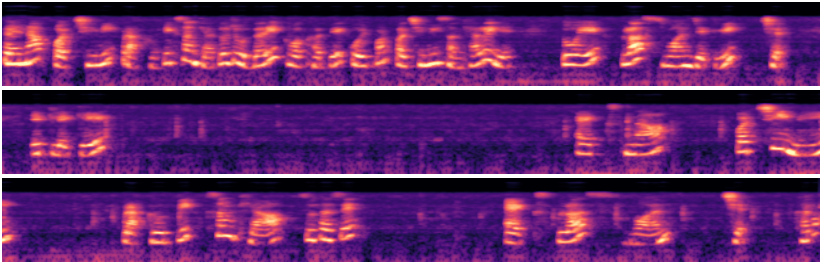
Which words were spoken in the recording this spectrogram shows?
તેના પછીની પ્રાકૃતિક સંખ્યા. તો જો દરેક વખતે કોઈ પણ પછીની સંખ્યા લઈએ, તો એ પ્લસ વન જેટલી છે. એટલે કે x ના પછીની પ્રાકૃતિક સંખ્યા શું થશે? X પ્લસ વન છે. ખરો?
